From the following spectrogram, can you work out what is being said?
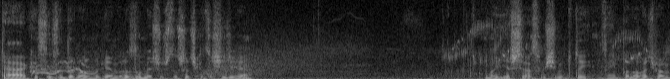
Tak, jesteś zadowolony, wiem, rozumiesz już troszeczkę co się dzieje. No i jeszcze raz musimy tutaj zaimponować wam.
